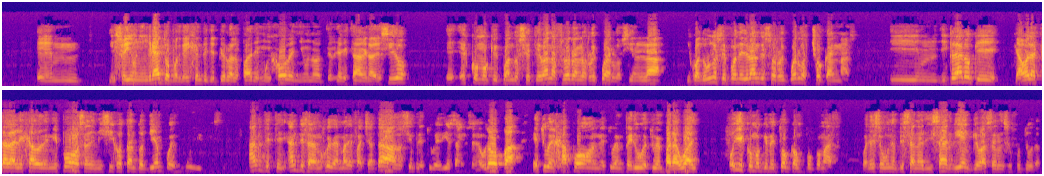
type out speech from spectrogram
eh, y soy un ingrato porque hay gente que pierde a los padres muy joven y uno tendría que estar agradecido, eh, es como que cuando se te van afloran los recuerdos y en la y cuando uno se pone grande esos recuerdos chocan más. Y claro que, que ahora estar alejado de mi esposa, de mis hijos tanto tiempo es muy difícil. Antes, te- antes a lo mejor era más desfachatado, siempre estuve 10 años en Europa, estuve en Japón, estuve en Perú, estuve en Paraguay. Hoy es como que me toca un poco más. Por eso uno empieza a analizar bien qué va a ser en su futuro.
